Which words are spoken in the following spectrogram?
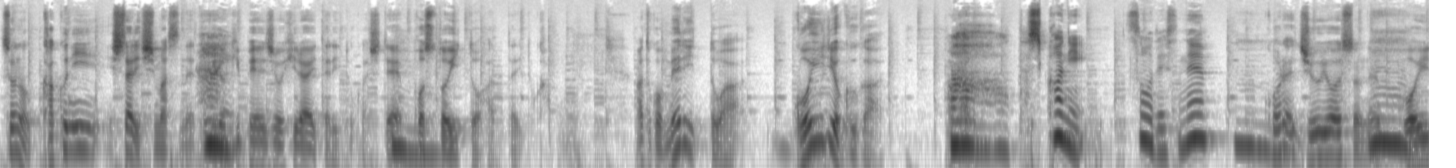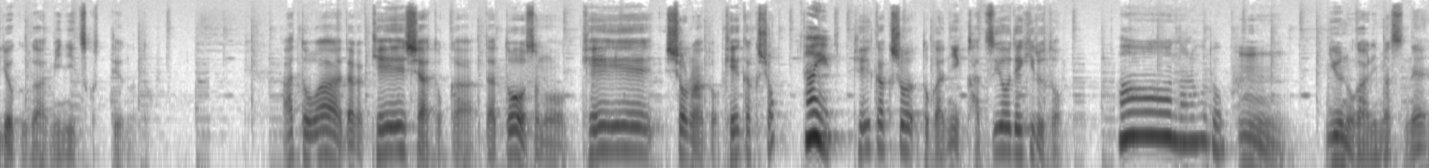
そういうのを確認したりしますね。はい。時々ページを開いたりとかして、うんポストイットを貼ったりとか。あとこうメリットは語彙力が上ああ確かに。そうですね、うん。これ重要ですよね、うん。語彙力が身につくっていうのと。あとはだから経営者とかだとその経営書など計画書はい。計画書とかに活用できると、ああなるほど。うん、いうのがありますね。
